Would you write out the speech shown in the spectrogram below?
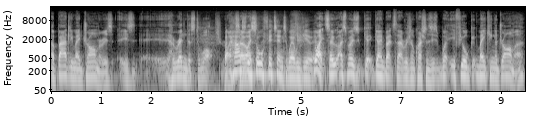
a badly made drama is is uh, horrendous to watch. But right? how So does I- this all fit into where we view it? Right. So I suppose g- going back to that original question is, if you're g- making a drama,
